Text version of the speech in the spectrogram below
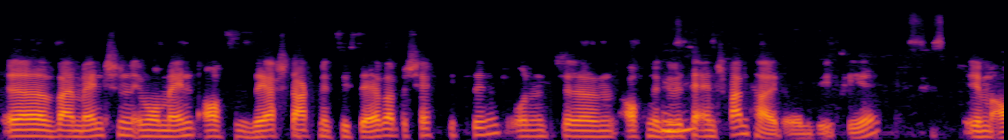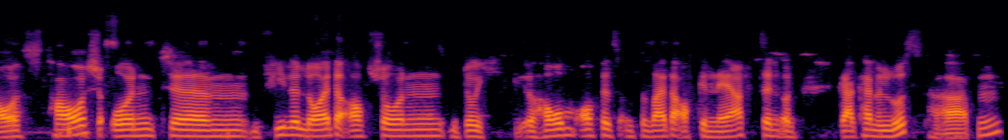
äh, weil Menschen im Moment auch sehr stark mit sich selber beschäftigt sind und ähm, auch eine mhm. gewisse Entspanntheit irgendwie fehlt im Austausch und ähm, viele Leute auch schon durch Homeoffice und so weiter auch genervt sind und gar keine Lust haben,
